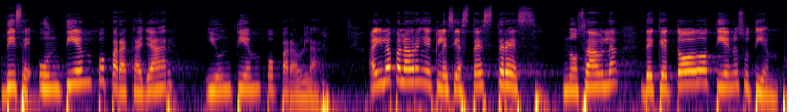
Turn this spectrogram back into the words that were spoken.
dice, un tiempo para callar y un tiempo para hablar. Ahí la palabra en Eclesiastés 3 nos habla de que todo tiene su tiempo,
